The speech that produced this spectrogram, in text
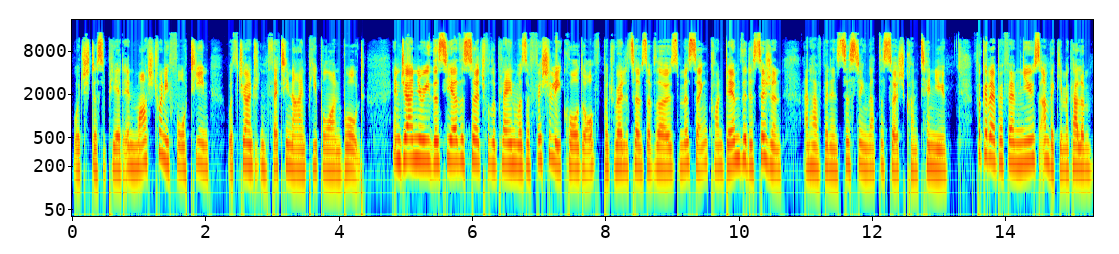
which disappeared in March 2014 with 239 people on board. In January this year, the search for the plane was officially called off, but relatives of those missing condemned the decision and have been insisting that the search continue. For Hope FM News, I'm Vicky McCallum.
